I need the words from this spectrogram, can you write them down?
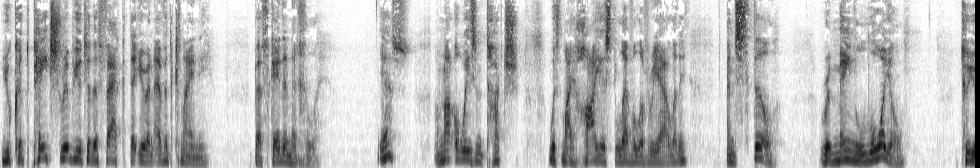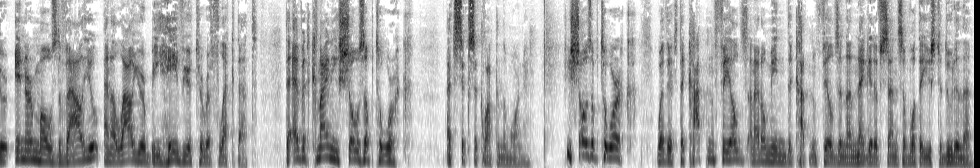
You could pay tribute to the fact that you're an Evet Knaini. Yes. I'm not always in touch with my highest level of reality and still remain loyal to your innermost value and allow your behavior to reflect that. The Evet Knaini shows up to work at six o'clock in the morning. He shows up to work, whether it's the cotton fields, and I don't mean the cotton fields in a negative sense of what they used to do to them,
